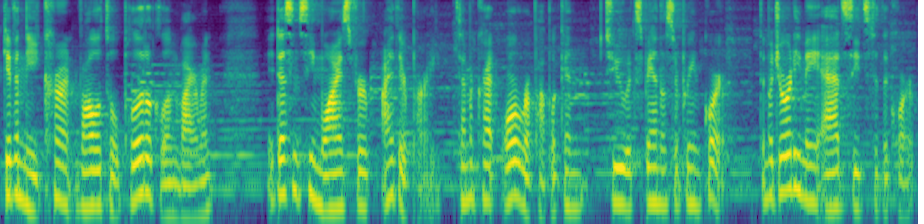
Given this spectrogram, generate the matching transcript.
Given the current volatile political environment, it doesn't seem wise for either party, Democrat or Republican, to expand the Supreme Court. The majority may add seats to the court,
